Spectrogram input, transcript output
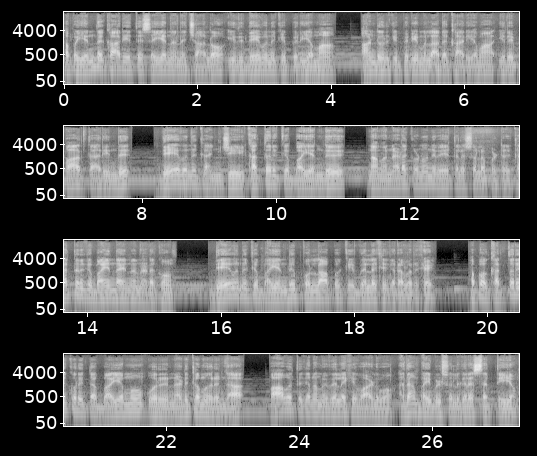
அப்ப எந்த காரியத்தை செய்ய நினைச்சாலும் இது தேவனுக்கு பிரியமா? ஆண்டவருக்கு பிரியமில்லாத காரியமா? இதை பார்த்து அறிந்து தேவனுக்கு அஞ்சி கத்தருக்கு பயந்து நாம நடக்கணும்னு வேதத்துல சொல்லப்பட்டு கத்தருக்கு பயந்தா என்ன நடக்கும்? தேவனுக்கு பயந்து பொல்லாப்புக்கு விலகுகிறவர்கள். அப்போ கத்தரை குறித்த பயமும் ஒரு நடுக்கமும் இருந்தா பாவத்துக்கு நம்ம விலகி வாழுவோம். அதான் பைபிள் சொல்லுகிற சத்தியம்.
